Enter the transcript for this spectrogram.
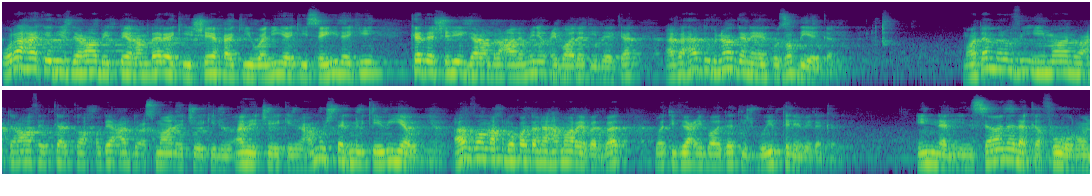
وراح اكيدش درابط پیغمبركي شيخكي وليكي سيدكي كده شريك رب العالمين وعبادتي لك أفا هردوك ناقنا يكو ضدي يكد ما دمروا في إيمان واعتراف كد كخدي عبد عثمان تشيكين وأمي تشيكين هموش تك ملكيوية أفضل مخلوقاتنا همار يفد بد وتبع عبادتي جبوي بتني بذكر إن الإنسان لكفور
